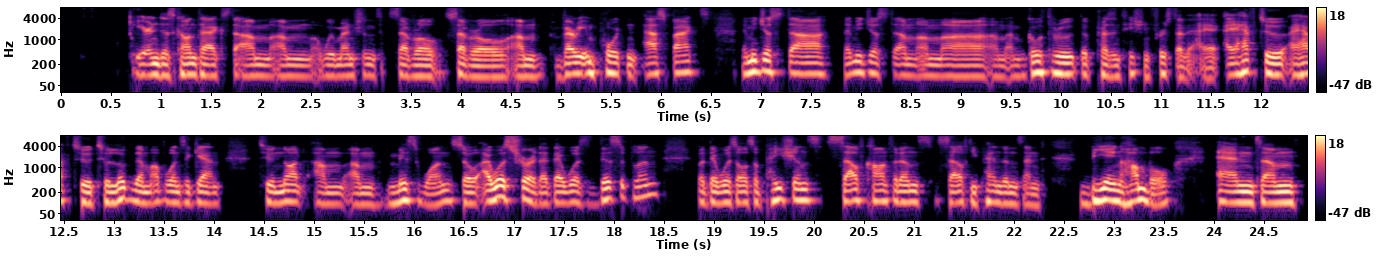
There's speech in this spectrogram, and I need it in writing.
here in this context, um, um, we mentioned several several um, very important aspects. Let me just uh, let me just um, um, uh, um, um, go through the presentation first. I, I have to I have to to look them up once again to not um, um, miss one. So I was sure that there was discipline, but there was also patience, self confidence, self dependence, and being humble. And um,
